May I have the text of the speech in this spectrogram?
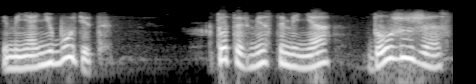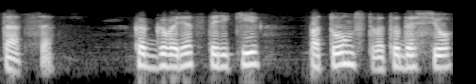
и меня не будет. Кто-то вместо меня должен же остаться. Как говорят старики, потомство, то да сё.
